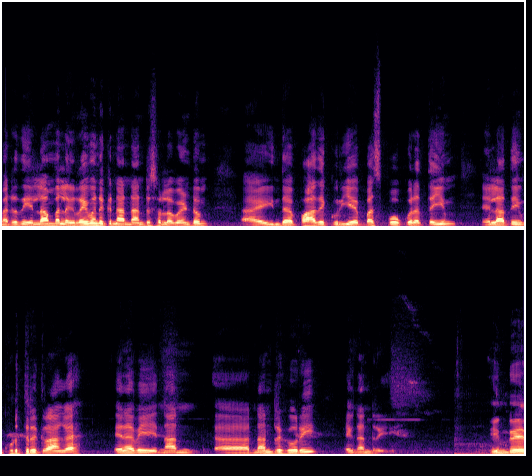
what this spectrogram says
மற்றது எல்லாம் இறைவனுக்கு நான் நன்றி சொல்ல வேண்டும். இந்த பாதைக்குரிய பஸ் போக்குவரத்தையும் எல்லாத்தையும் கொடுத்துருக்குறாங்க. எனவே நான் நன்றி கூறி நன்றி. இன்றைய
